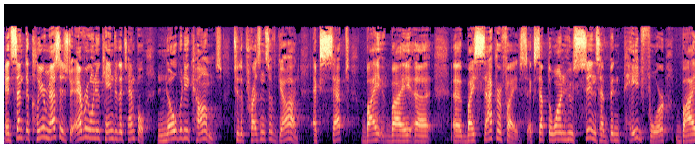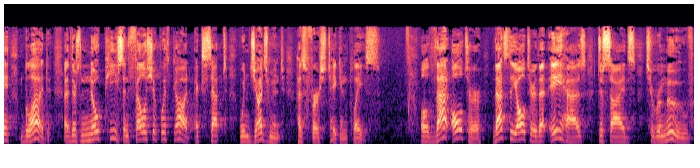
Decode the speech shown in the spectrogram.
It sent the clear message to everyone who came to the temple nobody comes to the presence of God except by, by, uh, uh, by sacrifice, except the one whose sins have been paid for by blood. Uh, there's no peace and fellowship with God except when judgment has first taken place. Well, that altar, that's the altar that Ahaz decides to remove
